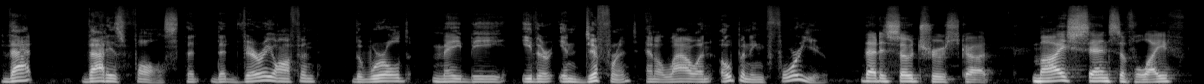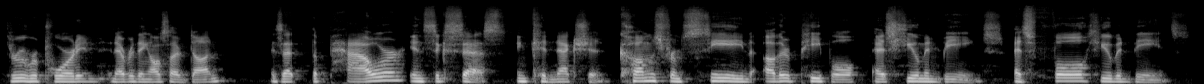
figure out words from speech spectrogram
That that is false. That that very often the world may be either indifferent and allow an opening for you. That is so true, Scott. My sense of life through reporting and everything else I've done is that the power in success in connection comes from seeing other people as human beings, as full human beings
